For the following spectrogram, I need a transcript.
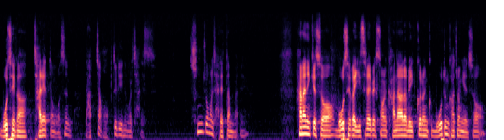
모세가 잘했던 것은 납작 엎드리는 걸 잘했어요. 순종을 잘했단 말이에요. 하나님께서 모세가 이스라엘 백성을 가나안으로 이끄는 그 모든 과정에서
